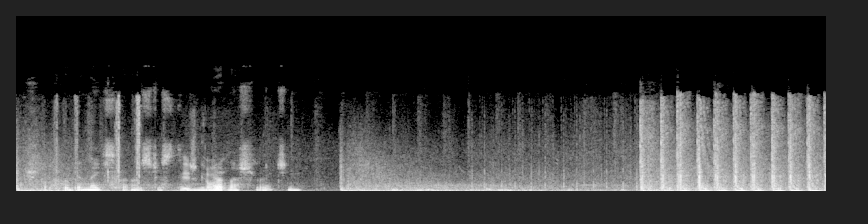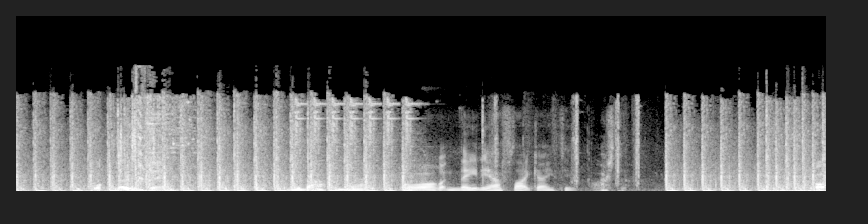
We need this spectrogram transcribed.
It would be nice for us just Who's near coming? this direction. Walked out there. Wee bit up in there. Oh, I got 90 off that guy too. Bastard. Oh,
